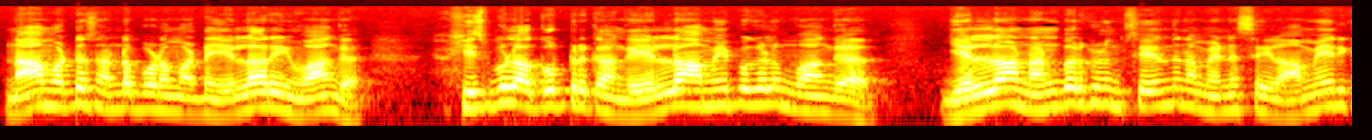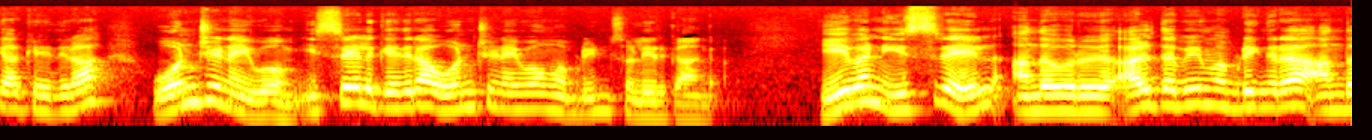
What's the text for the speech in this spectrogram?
நான் மட்டும் சண்டை போட மாட்டேன். எல்லாரையும் வாங்க. ஹிஸ்புல்லா கூப்பிட்டுருக்காங்க. எல்லா அமைப்புகளும் வாங்க. எல்லா நண்பர்களும் சேர்ந்து நம்ம என்ன செய்யலாம்? அமெரிக்காவுக்கு எதிராக ஒன்றிணைவோம். இஸ்ரேலுக்கு எதிராக ஒன்றிணைவோம் அப்படின்னு சொல்லியிருக்காங்க. ஈவன் இஸ்ரேல் அந்த ஒரு அல் தபீம் அப்படிங்கிற அந்த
